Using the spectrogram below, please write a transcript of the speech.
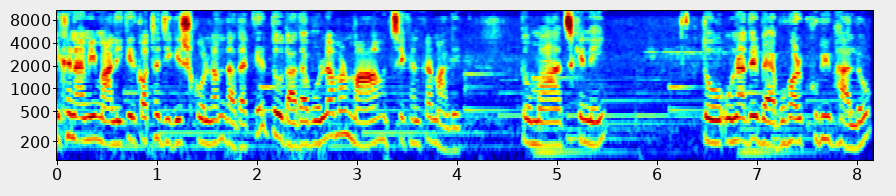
এখানে আমি মালিকের কথা জিজ্ঞেস করলাম দাদাকে। তো দাদা বলল, আমার মা হচ্ছে এখানকার মালিক। তো মা আজকে নেই। তো ওনাদের ব্যবহার খুবই ভালো।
